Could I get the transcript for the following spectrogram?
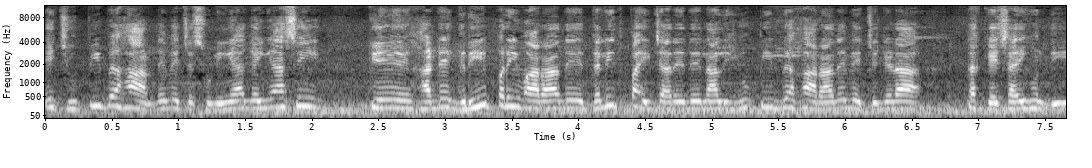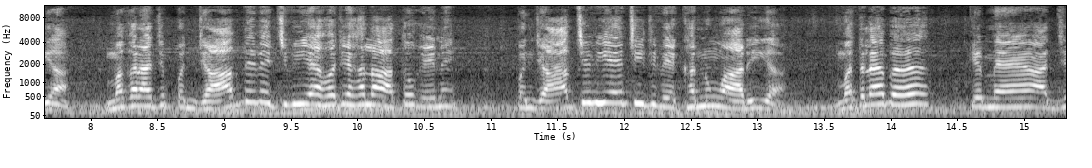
ਇਹ ਯੂਪੀ ਬਿਹਾਰ ਦੇ ਵਿੱਚ ਸੁਣੀਆਂ ਗਈਆਂ ਸੀ ਕਿ ਸਾਡੇ ਗਰੀਬ ਪਰਿਵਾਰਾਂ ਦੇ, ਦਲਿਤ ਭਾਈਚਾਰੇ ਦੇ ਨਾਲ ਯੂਪੀ ਬਿਹਾਰਾਂ ਦੇ ਵਿੱਚ ਜਿਹੜਾ ਧੱਕੇਸ਼ਾਹੀ ਹੁੰਦੀ ਆ। ਮਗਰ ਅੱਜ ਪੰਜਾਬ ਦੇ ਵਿੱਚ ਵੀ ਇਹੋ ਜਿਹੇ ਹਾਲਾਤ ਹੋ ਗਏ ਨੇ। ਪੰਜਾਬ 'ਚ ਵੀ ਇਹ ਚੀਜ਼ ਵੇਖਣ ਨੂੰ ਆ ਰਹੀ ਆ। ਮਤਲਬ ਕਿ ਮੈਂ ਅੱਜ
